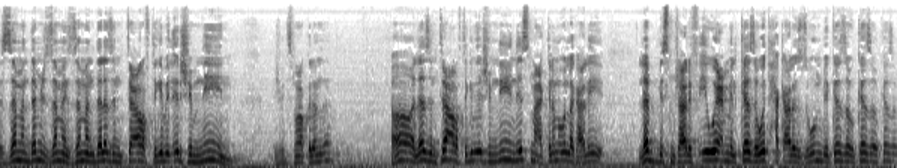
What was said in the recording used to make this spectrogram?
الزمن ده مش زمن الزمن ده لازم تعرف تجيب القرش منين. مش بتسمعوا الكلام ده؟ آه لازم تعرف تجيب القرش منين اسمع الكلام اللي بقول لك عليه. لبس مش عارف إيه واعمل كذا واضحك على الزبون بكذا وكذا وكذا.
